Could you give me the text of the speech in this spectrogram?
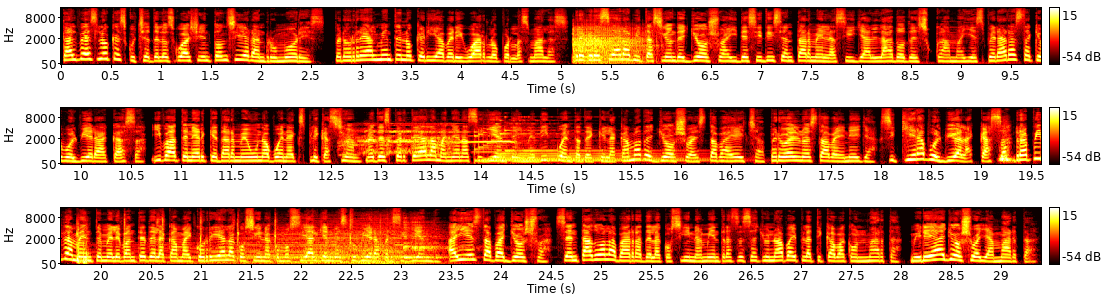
Tal vez lo que escuché de los Washington sí eran rumores, pero realmente no quería averiguarlo por las malas. Regresé a la habitación de Joshua y decidí sentarme en la silla al lado de su cama y esperar hasta que volviera a casa. Iba a tener que darme una buena explicación. Me desperté a la mañana siguiente y me di cuenta de que la cama de Joshua estaba hecha, pero él no estaba en ella. ¿Siquiera volvió a la casa? Rápidamente me levanté de la cama y corrí a la cocina como si alguien me estuviera persiguiendo. Ahí estaba Joshua, sentado a la barra de la cocina mientras desayunaba y platicaba con Marta. Miré a Joshua y a Marta,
